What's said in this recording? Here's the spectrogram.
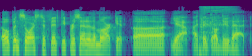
open source to fifty percent of the market. Uh, yeah, I think I'll do that.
